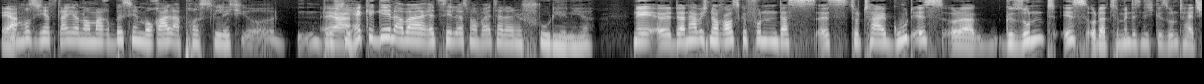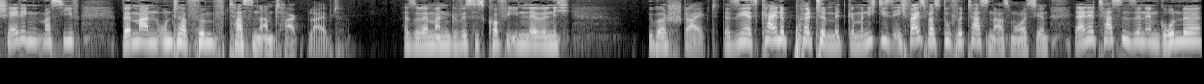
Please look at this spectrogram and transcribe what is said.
Ja. Da muss ich jetzt gleich auch noch mal ein bisschen moralapostelig äh, durch Ja. die Hecke gehen, aber erzähl erstmal weiter deine Studien hier. Nee, äh, dann habe ich noch rausgefunden, dass es total gut ist oder gesund ist oder zumindest nicht gesundheitsschädigend massiv, wenn man unter fünf Tassen am Tag bleibt. Also wenn man ein gewisses Koffeinlevel nicht übersteigt. Da sind jetzt keine Pötte mitgemacht. Nicht diese, ich weiß, was du für Tassen hast, Mäuschen. Deine Tassen sind im Grunde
